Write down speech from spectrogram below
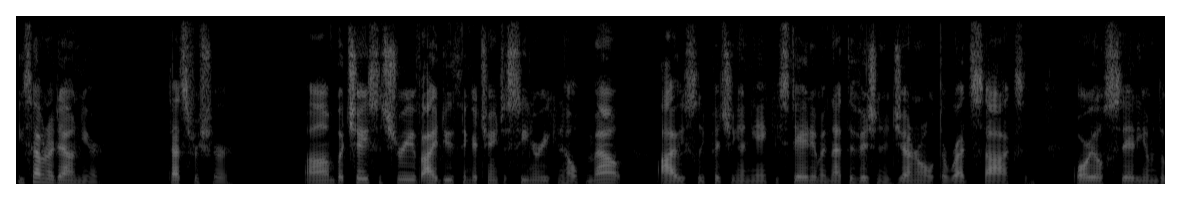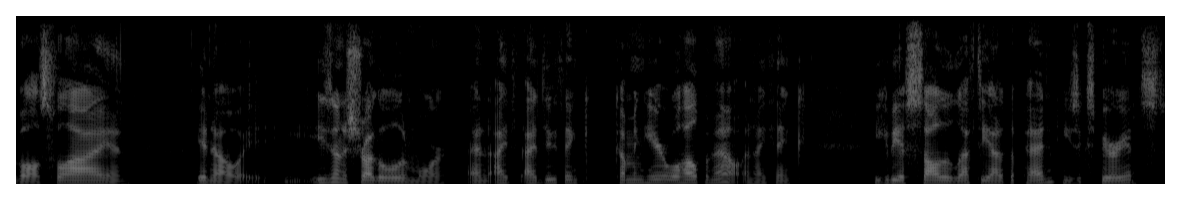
he's having a down year. That's for sure. Um, but and Shreve, I do think a change of scenery can help him out. Obviously, pitching in Yankee Stadium and that division in general with the Red Sox and Orioles Stadium, the balls fly, and you know he's to struggle a little more. And I I do think coming here will help him out, and I think he could be a solid lefty out of the pen. He's experienced,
